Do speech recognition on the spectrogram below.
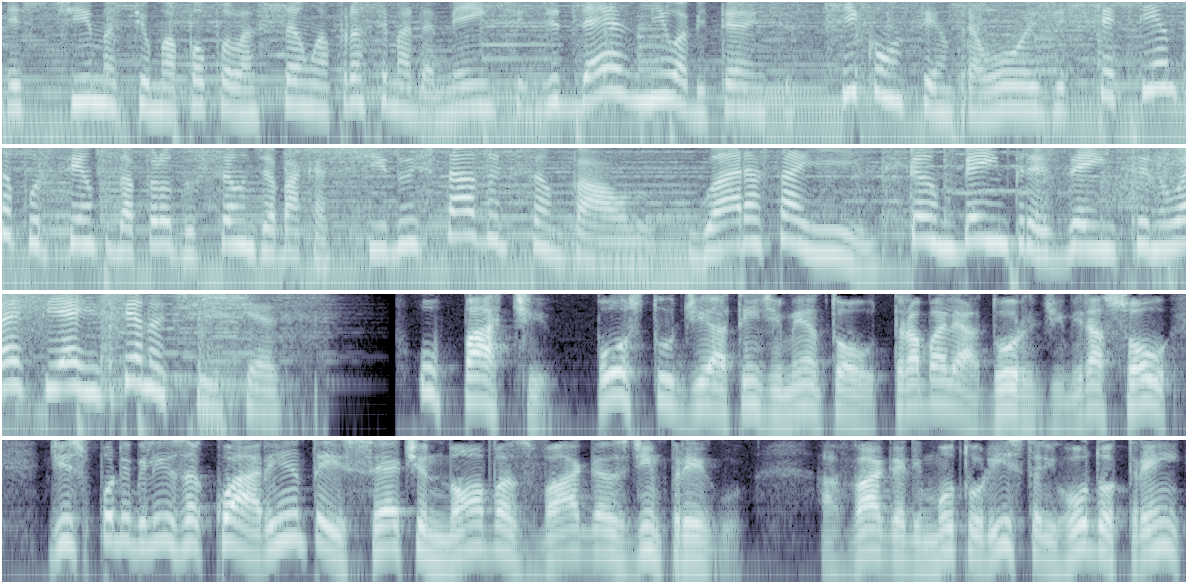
Estima-se uma população aproximadamente de 10 mil habitantes e concentra hoje 70% da produção de abacaxi do estado de São Paulo. Guaraçaí, também presente no SRC Notícias. O PAT Posto de Atendimento ao Trabalhador de Mirassol disponibiliza 47 novas vagas de emprego. A vaga de motorista de rodotrem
